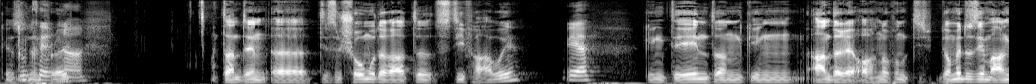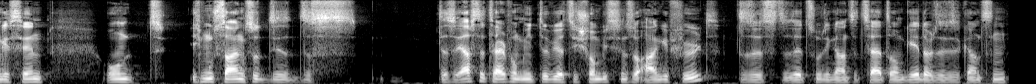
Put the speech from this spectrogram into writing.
kennst du Okay, den vielleicht? na. Dann den, äh, diesen Showmoderator Steve Harvey, Ja. Gegen den, dann gegen andere auch noch. Und ich habe mir das eben angesehen. Und ich muss sagen, so das, das erste Teil vom Interview hat sich schon ein bisschen so angefühlt, dass es, jetzt nur die ganze Zeit darum geht, also diese ganzen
